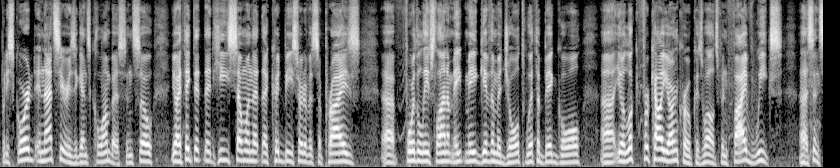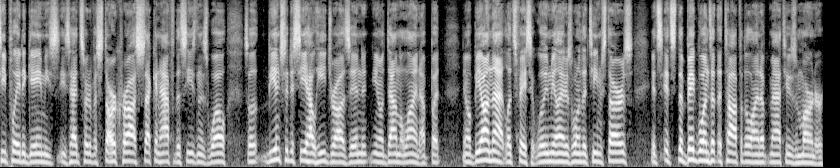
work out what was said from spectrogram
But he scored in that series against Columbus. And so, you know, I think that, that he's someone that, that could be sort of a surprise uh, for the Leafs lineup, may, may give them a jolt with a big goal. Uh, you know, look for Calle Jarnkrok as well. It's been five weeks uh, since he played a game. He's, he's had sort of a star cross second half of the season as well. So be interested to see how he draws in, you know, down the lineup. But you know, beyond that, let's face it, William Nylander is one of the team stars. It's it's the big ones at the top of the lineup, Matthews and Marner,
